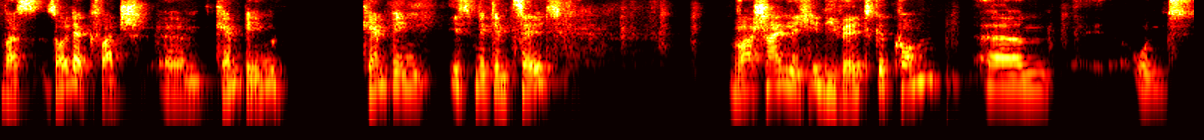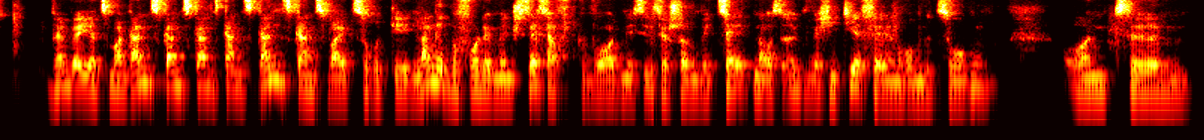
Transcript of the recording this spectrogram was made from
was soll der Quatsch? Ähm, Camping, Camping ist mit dem Zelt wahrscheinlich in die Welt gekommen ähm, und wenn wir jetzt mal ganz, ganz, ganz, ganz, ganz, ganz weit zurückgehen, lange bevor der Mensch sesshaft geworden ist, ist er schon mit Zelten aus irgendwelchen Tierfällen rumgezogen. Und ähm,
